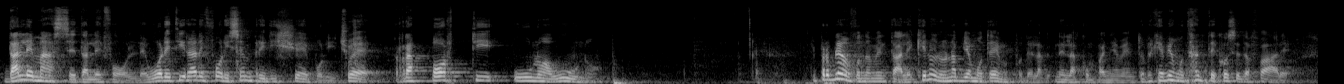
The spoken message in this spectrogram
dalle masse e dalle folle vuole tirare fuori sempre i discepoli, cioè rapporti uno a uno. Il problema fondamentale è che noi non abbiamo tempo della, nell'accompagnamento perché abbiamo tante cose da fare.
